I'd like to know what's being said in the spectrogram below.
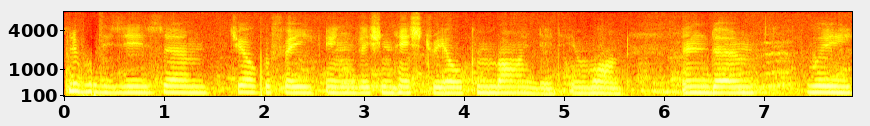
Liberal disease, um, geography, English and history all combined in, one. And um, we,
